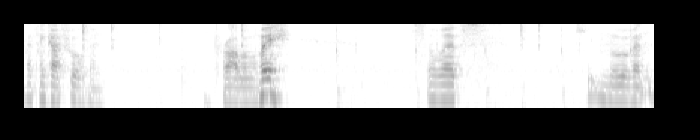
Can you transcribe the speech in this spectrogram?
I think I fooled him. Probably. So let's keep moving.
